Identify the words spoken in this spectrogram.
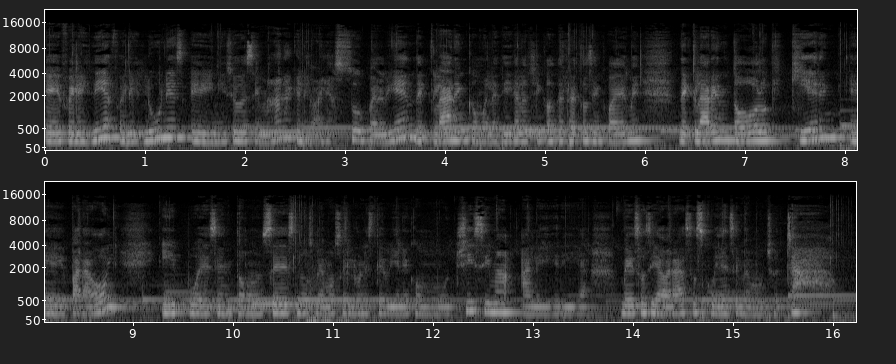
eh, feliz día, feliz lunes, eh, inicio de semana, que les vaya súper bien, declaren, como les dije a los chicos del Reto 5am, declaren todo lo que quieren para hoy y pues entonces nos vemos el lunes que viene con muchísima alegría. Besos y abrazos, cuídense mucho, chao.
